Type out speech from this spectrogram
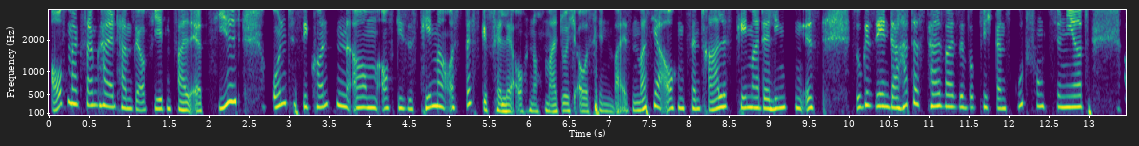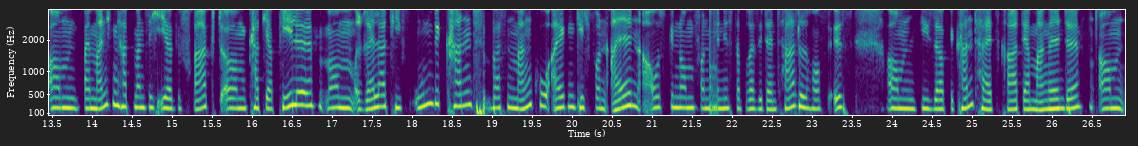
Aufmerksamkeit haben sie auf jeden Fall erzielt und sie konnten ähm, auf dieses Thema Ost-West-Gefälle auch nochmal durchaus hinweisen, was ja auch ein zentrales Thema der Linken ist. So gesehen, da hat das teilweise wirklich ganz gut funktioniert. Ähm, bei manchen hat man sich eher gefragt, ähm, Katja Pehle, ähm, relativ unbekannt, was ein Manko eigentlich von allen ausgenommen von Ministerpräsident Haselhoff ist, ähm, dieser Bekanntheitsgrad der mangelnde. Ähm,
